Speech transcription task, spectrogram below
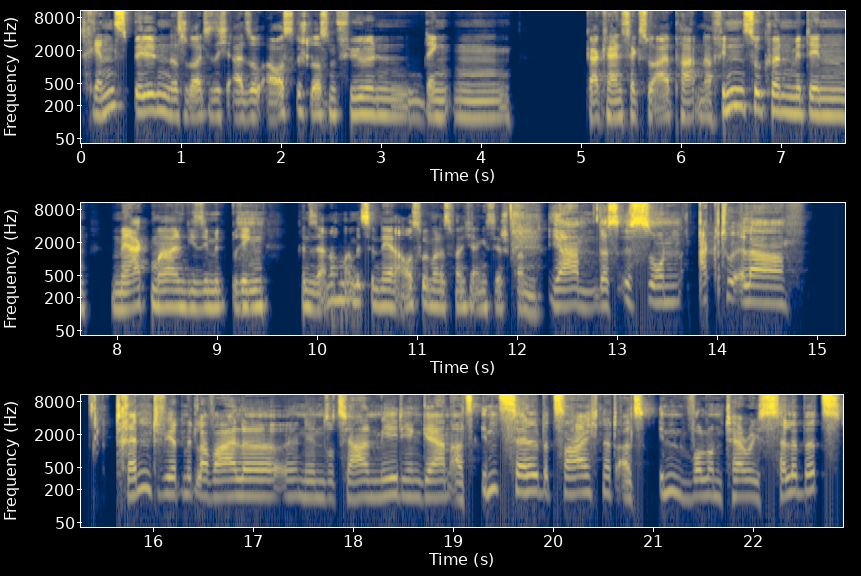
Trends bilden, dass Leute sich also ausgeschlossen fühlen, denken, gar keinen Sexualpartner finden zu können mit den Merkmalen, die sie mitbringen. Können Sie da noch mal ein bisschen näher ausholen, weil das fand ich eigentlich sehr spannend. Ja, das ist so ein aktueller Trend wird mittlerweile in den sozialen Medien gern als Incel bezeichnet, als Involuntary Celibates,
